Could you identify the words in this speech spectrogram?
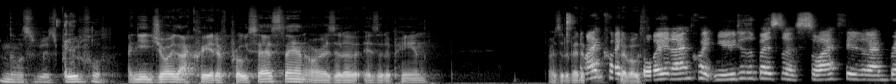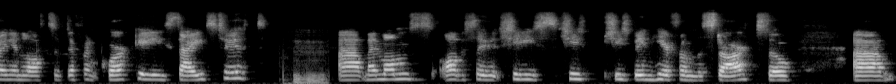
no, it's, it's beautiful. And you enjoy that creative process then, or is it a is it a pain, or is it a bit I'm quite both? enjoy. I'm quite new to the business, so I feel that I'm bringing lots of different quirky sides to it. hmm Uh, my mum's obviously that she's she's she's been here from the start, so um,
